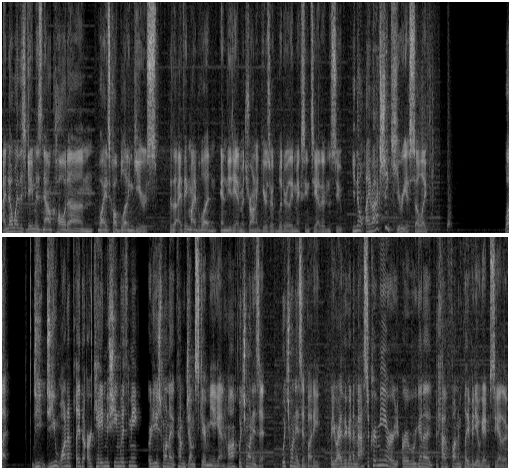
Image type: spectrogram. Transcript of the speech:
I know why this game is now called, um, why it's called Blood and Gears. Because I think my blood and these animatronic gears are literally mixing together in the suit. You know, I'm actually curious, so like, what? Do you, do you want to play the arcade machine with me? Or do you just want to come jump scare me again, huh? Which one is it? Which one is it, buddy? Are you either going to massacre me or, or are we going to have fun and play video games together?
